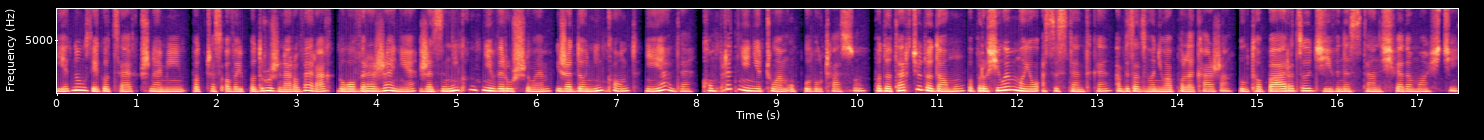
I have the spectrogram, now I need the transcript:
Jedną z jego cech, przynajmniej podczas owej podróży na rowerach, było wrażenie, że znikąd nie wyruszyłem i że donikąd nie jadę. Kompletnie nie czułem upływu czasu. Po dotarciu do domu poprosiłem moją asystentkę, aby zadzwoniła po lekarza. Był to bardzo dziwny stan świadomości.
